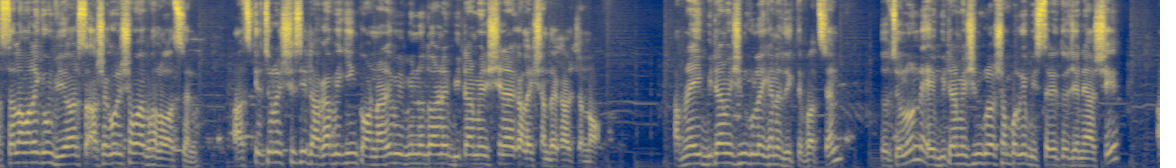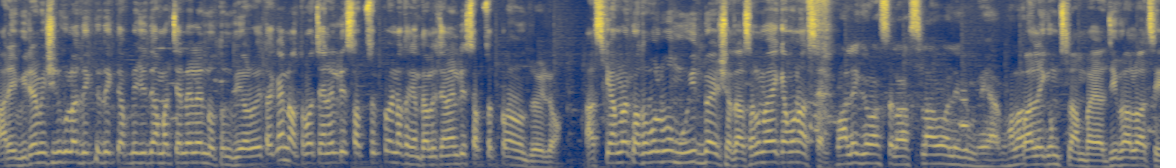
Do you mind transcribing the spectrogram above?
আসসালামু আলাইকুম ভিউয়ার্স আশা করি সবাই ভালো আছেন। আজকে চলে এসেছি ঢাকা বেকিং কর্নারে বিভিন্ন ধরনের বিটার মেশিনের কালেকশন দেখার জন্য। আপনারা এই বিটার মেশিনগুলো এখানে দেখতে পাচ্ছেন। তো চলুন এই বিটার মেশিনগুলো সম্পর্কে বিস্তারিত জেনে আসি। আর এই বিটার মেশিনগুলো দেখতে দেখতে আপনি যদি আমার চ্যানেলে নতুন ভিউয়ার হয়ে থাকেন অথবা চ্যানেলটি সাবস্ক্রাইব করে না থাকেন তাহলে চ্যানেলটি সাবস্ক্রাইব করানো রইল। আজকে আমরা কথা বলব মুহিত ভাইয়ের সাথে। আসসালাম ভাই কেমন আছেন? ওয়ালাইকুম আসসালাম। আসসালামু আলাইকুম ভাইয়া। ভালো ওয়ালাইকুম সালাম ভাইয়া। জি ভালো আছি।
